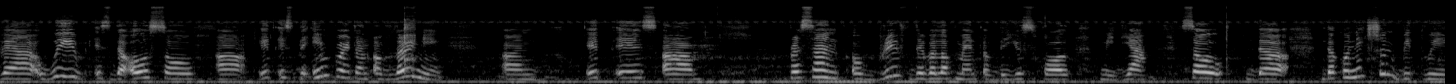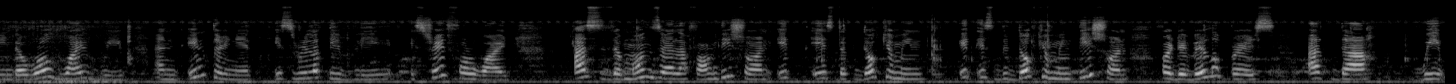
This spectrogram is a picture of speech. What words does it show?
the web is the also uh, it is the important of learning and it is um, present of brief development of the useful media so the the connection between the world wide web and internet is relatively straightforward as the Mozilla Foundation it is the document it is the documentation for developers at the web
